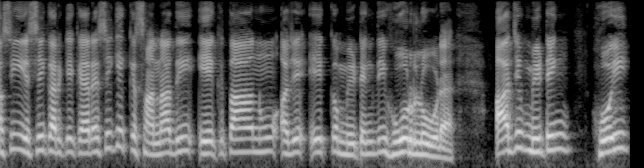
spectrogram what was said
ਅਸੀਂ ਇਸੇ ਕਰਕੇ ਕਹਿ ਰਹੇ ਸੀ ਕਿ ਕਿਸਾਨਾਂ ਦੀ ਏਕਤਾ ਨੂੰ ਅਜੇ ਇੱਕ ਮੀਟਿੰਗ ਦੀ ਹੋਰ ਲੋੜ ਹੈ। ਅੱਜ ਮੀਟਿੰਗ ਹੋਈ।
